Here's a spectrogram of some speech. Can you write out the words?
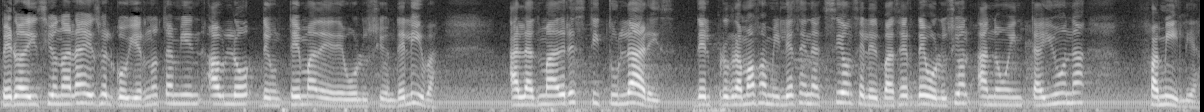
Pero adicional a eso, el gobierno también habló de un tema de devolución del IVA. A las madres titulares del programa Familias en Acción se les va a hacer devolución a 91 familias,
